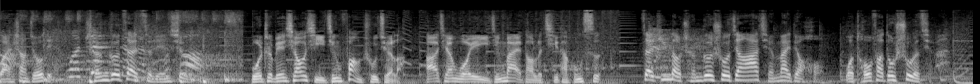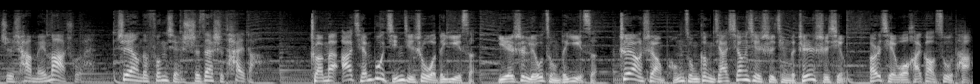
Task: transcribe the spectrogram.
晚上九点，陈哥再次联系了我。我这边消息已经放出去了，阿钱我也已经卖到了其他公司。在听到陈哥说将阿钱卖掉后，我头发都竖了起来，只差没骂出来。这样的风险实在是太大了。转卖阿钱不仅仅是我的意思，也是刘总的意思。这样是让彭总更加相信事情的真实性。而且我还告诉他，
